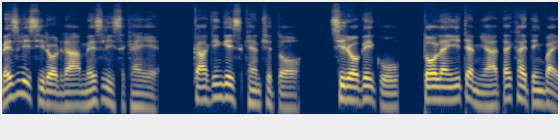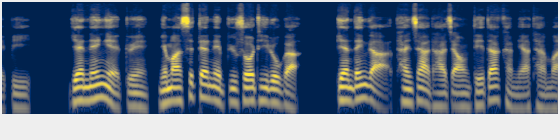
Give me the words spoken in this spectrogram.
မဲစလီစီတော်ဒရာမဲစလီစခန်းရဲ့ ကာကင်းဂိတ်စခန်းဖြစ်သောစီတော်ဂိတ်ကိုတော်လန်ရေးတပ်များတိုက်ခိုက်သိမ်းပိုက်ပြီးရန်နှင်းငယ်အတွင်းမြန်မာစစ်တပ်နဲ့ပြူစောထီတို့ကပြန်သိမ်းကထိုင်ချထားကြောင်းဒေတာခန်များထံမှ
